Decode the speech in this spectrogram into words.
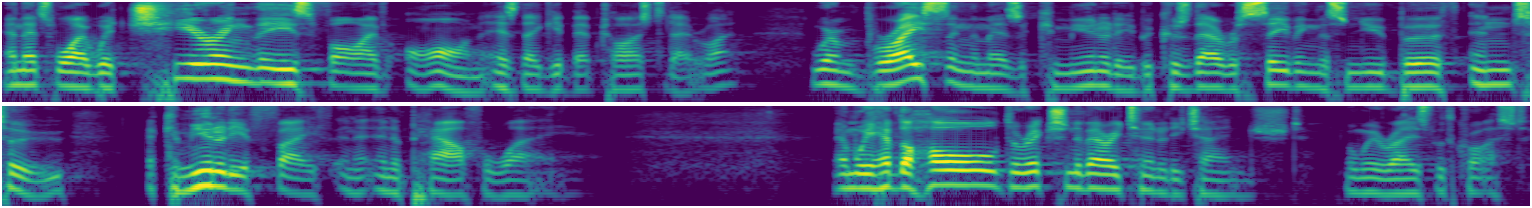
And that's why we're cheering these five on as they get baptized today, right? We're embracing them as a community because they're receiving this new birth into a community of faith in a, in a powerful way. And we have the whole direction of our eternity changed when we're raised with Christ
